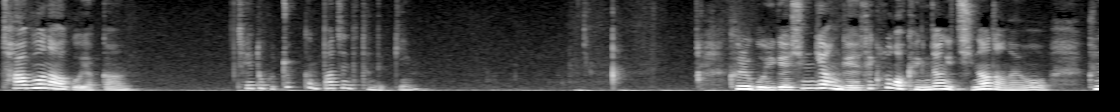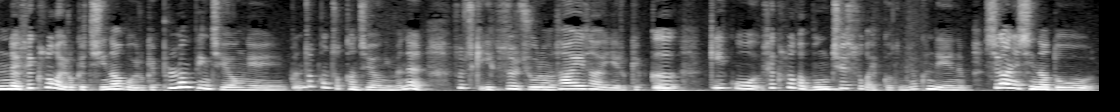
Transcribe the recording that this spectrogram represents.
차분하고 약간 채도가 조금 빠진 듯한 느낌. 그리고 이게 신기한 게 색소가 굉장히 진하잖아요. 근데 색소가 이렇게 진하고 이렇게 플럼핑 제형의 끈적끈적한 제형이면은 솔직히 입술 주름 사이사이에 이렇게 끄, 끼고 색소가 뭉칠 수가 있거든요. 근데 얘는 시간이 지나도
